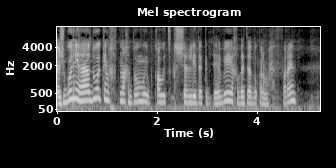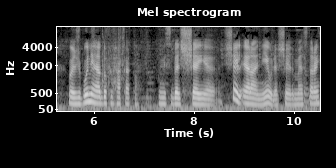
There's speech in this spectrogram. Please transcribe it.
عجبوني هادو ولكن خفت ناخذهم ويبقاو يتقشر لي داك الذهبي. خديت هادوك المحفرين وعجبوني هادو في الحقيقة. بالنسبة للشاي الشاي الإيراني ولا الشاي المصري.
